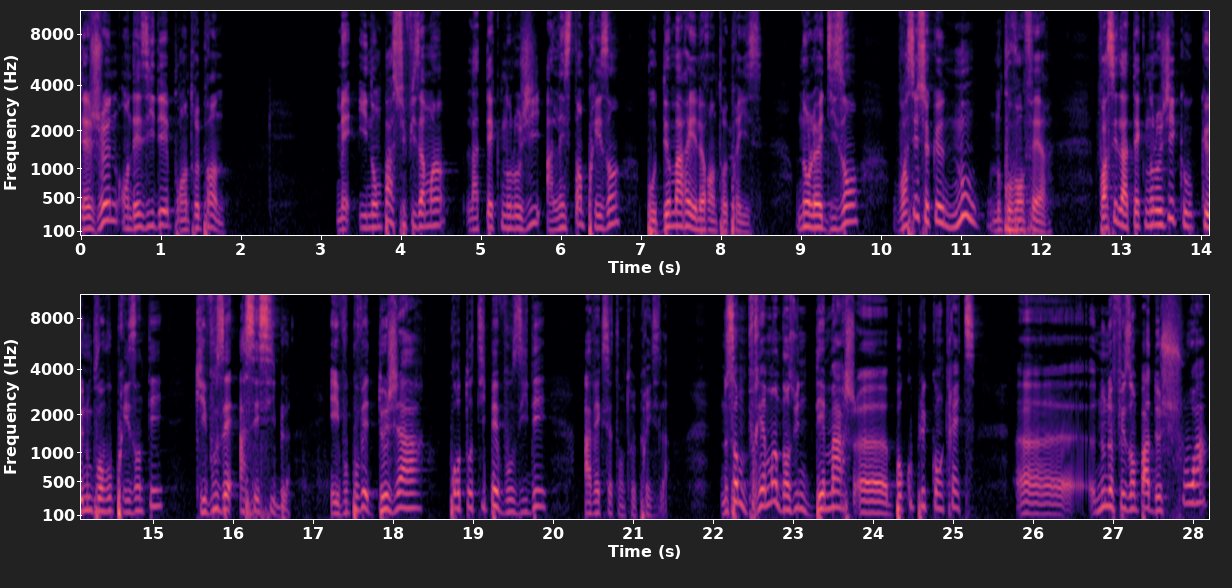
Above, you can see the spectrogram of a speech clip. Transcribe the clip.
Des jeunes ont des idées pour entreprendre, mais ils n'ont pas suffisamment la technologie à l'instant présent pour démarrer leur entreprise. Nous leur disons, voici ce que nous, nous pouvons faire. Voici la technologie que nous pouvons vous présenter qui vous est accessible. Et vous pouvez déjà prototyper vos idées avec cette entreprise-là. Nous sommes vraiment dans une démarche euh, beaucoup plus concrète. Euh, nous ne faisons pas de choix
